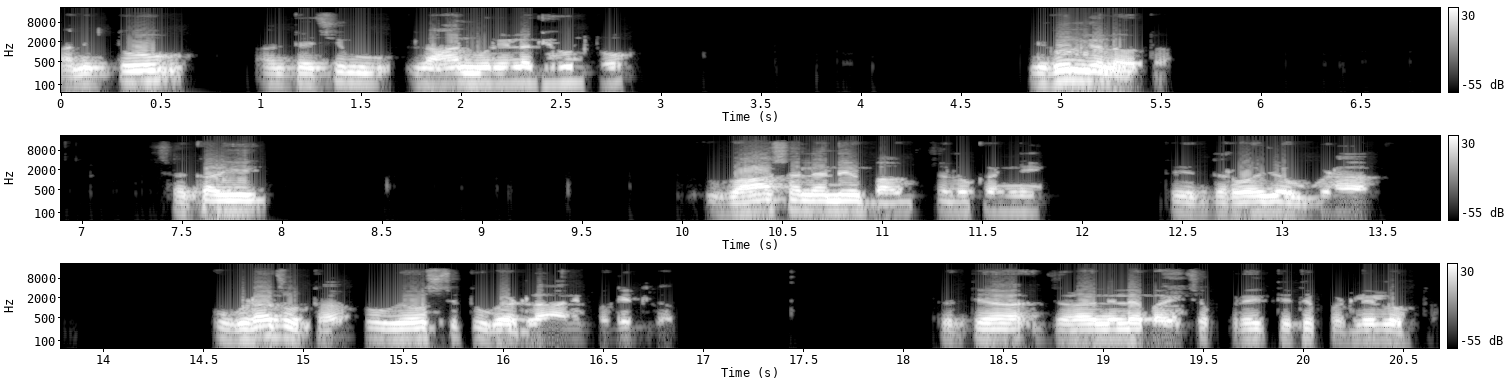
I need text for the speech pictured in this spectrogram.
आणि तो आणि त्याची लहान मुलीला घेऊन तो निघून गेला होता. सकाळी वास आल्याने बाजूच्या लोकांनी ते दरवाजा उघडा उघडाच होता. तो व्यवस्थित उघडला आणि बघितलं. तर त्या जळालेल्या बाईचं प्रेत तिथे पडलेलं होतं.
